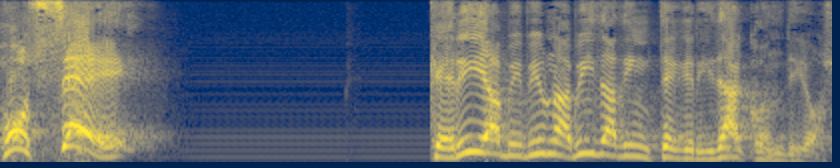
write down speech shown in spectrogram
José quería vivir una vida de integridad con Dios.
